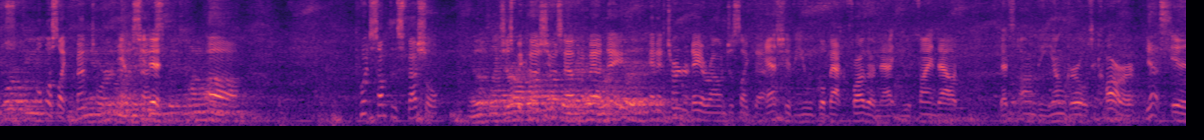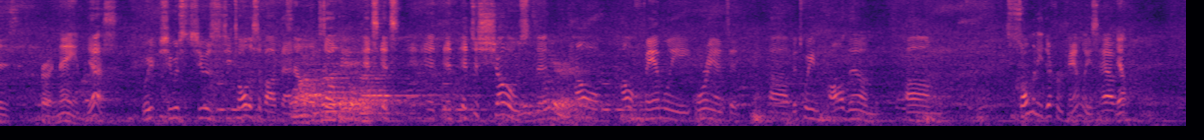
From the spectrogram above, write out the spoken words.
almost like mentor in a she sense. did. Uh, put something special just because she was having a bad day, and it turned her day around just like that. Actually, if you would go back farther than that, you would find out that's on the young girl's car Yes. is her name. Yes, we, she was. She was. She told us about that. So- So it's it's it, it, it just shows that how how family oriented uh, between all them. Um, so many different families have Yep.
